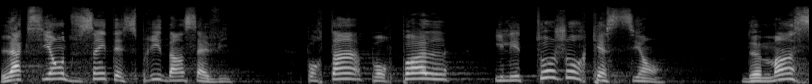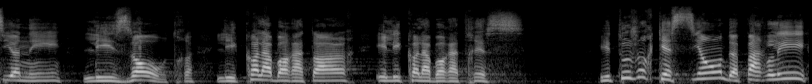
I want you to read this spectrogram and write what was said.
l'action du Saint-Esprit dans sa vie. Pourtant, pour Paul, il est toujours question de mentionner les autres, les collaborateurs et les collaboratrices. Il est toujours question de parler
